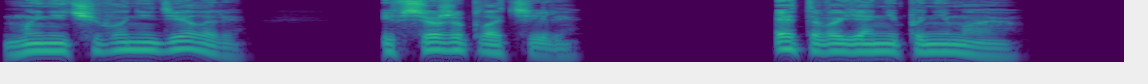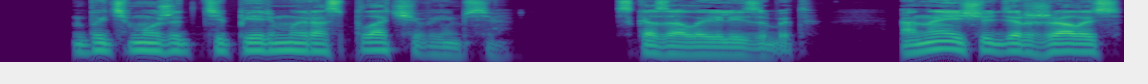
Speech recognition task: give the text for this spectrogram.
«Мы ничего не делали, и все же платили. Этого я не понимаю. Быть может, теперь мы расплачиваемся», — сказала Элизабет. Она еще держалась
